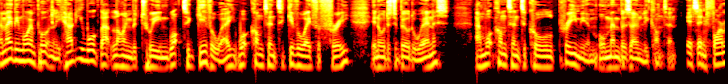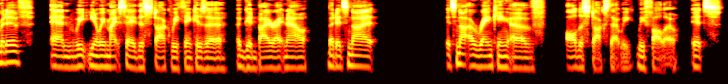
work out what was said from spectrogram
And maybe more importantly, how do you walk that line between what to give away, what content to give away for free in order to build awareness, and what content to call premium or members only content? It's informative. And we, you know, we might say this stock we think is a, a good buy right now, but it's not, it's not a ranking of all the stocks that we, we follow. It's,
